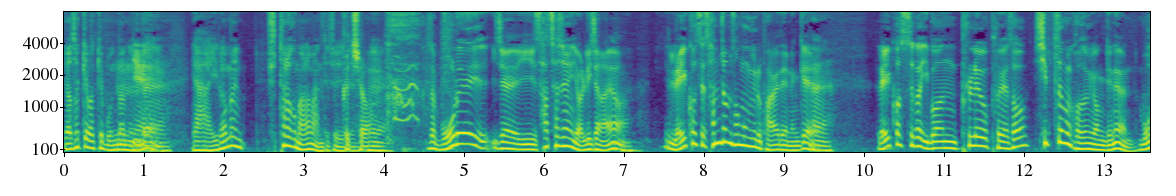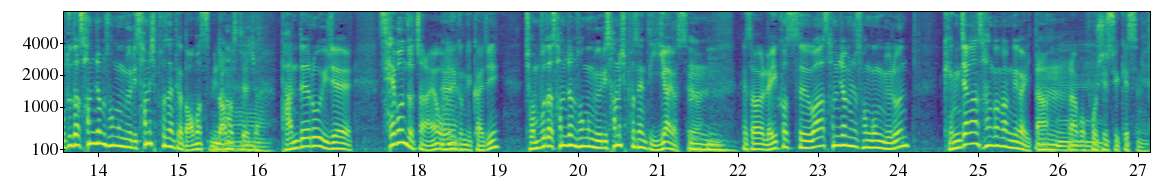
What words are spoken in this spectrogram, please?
6개밖에 못 넣었는데 야 이러면 슈터라고 말하면 안 되죠. 그쵸. 네. 그래서 모레 이제 이 4차전이 열리잖아요. 레이커스의 3점 성공률을 봐야 되는 게 네. 레이커스가 이번 플레이오프에서 10승을 거둔 경기는 모두 다 3점 성공률이 30%가 넘었습니다. 넘었어요. 반대로 이제 세 번 졌잖아요. 오늘 네. 경기까지. 전부 다 3점 성공률이 30% 이하였어요. 음. 그래서 레이커스와 3점 성공률은 굉장한 상관관계가 있다라고 음. 보실 수 있겠습니다.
